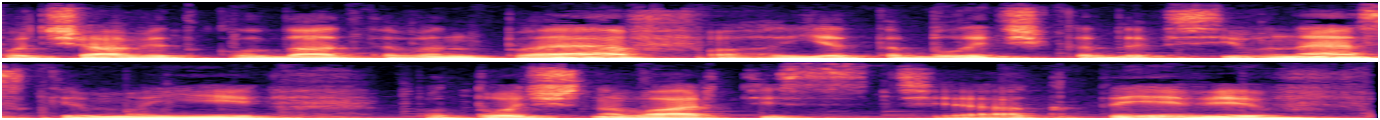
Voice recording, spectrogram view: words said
почав відкладати в НПФ. Є табличка, де всі внески мої, поточна вартість активів,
